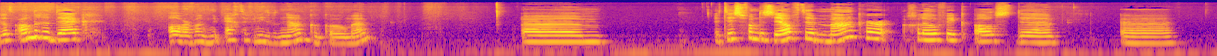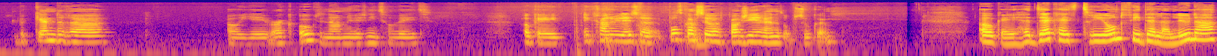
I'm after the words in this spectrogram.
dat andere deck Oh, waarvan ik nu echt even niet op de naam kan komen. Um, het is van dezelfde maker, geloof ik, als de uh, bekendere. Oh jee, waar ik ook de naam nu even niet van weet. Oké, ik ga nu deze podcast heel even pauzeren en het opzoeken. Oké, het deck heet Trionfi della Luna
